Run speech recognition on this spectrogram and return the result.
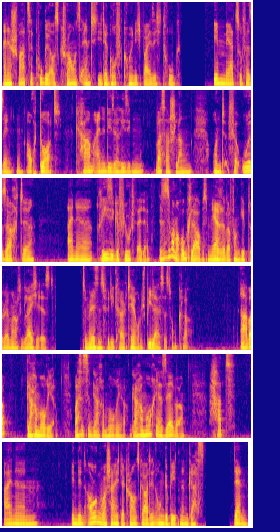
eine schwarze Kugel aus Crown's End, die der Gruftkönig bei sich trug, im Meer zu versenken. Auch dort kam eine dieser riesigen Wasserschlangen und verursachte eine riesige Flutwelle. Es ist immer noch unklar, ob es mehrere davon gibt oder immer noch die gleiche ist. Zumindest für die Charaktere und Spieler ist es unklar. Aber Garamoria. Was ist in Garamoria? Garamoria selber hat einen in den Augen wahrscheinlich der Crown's Guardian ungebetenen Gast. Denn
